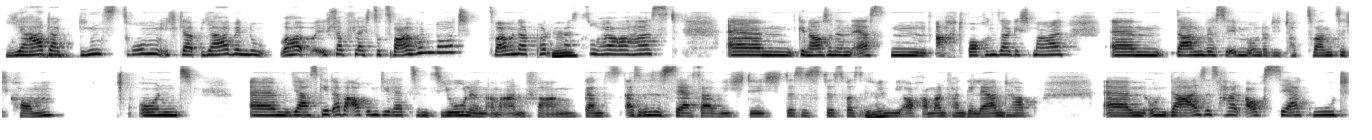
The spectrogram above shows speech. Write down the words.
ja, da ging es darum, ich glaube, ja, wenn du, ich glaube, vielleicht so 200, 200 Podcast-Zuhörer hast, ähm, genau so in den ersten acht Wochen, sage ich mal, ähm, dann wirst du eben unter die Top 20 kommen. Und ähm, ja, es geht aber auch um die Rezensionen am Anfang. Ganz, also das ist sehr, sehr wichtig. Das ist das, was mhm. ich irgendwie auch am Anfang gelernt habe. Ähm, und da ist es halt auch sehr gut,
